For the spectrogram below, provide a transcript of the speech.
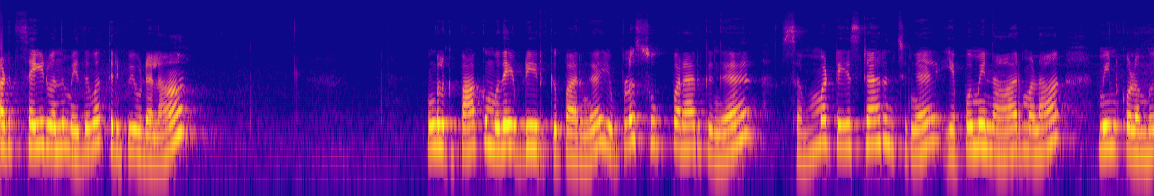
அடுத்த சைடு வந்து மெதுவாக திருப்பி விடலாம். உங்களுக்கு பார்க்கும்போதே எப்படி இருக்குது பாருங்கள் எவ்வளோ சூப்பராக இருக்குங்க. செம்ம டேஸ்ட்டாக இருந்துச்சுங்க. எப்போவுமே நார்மலாக மீன் குழம்பு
